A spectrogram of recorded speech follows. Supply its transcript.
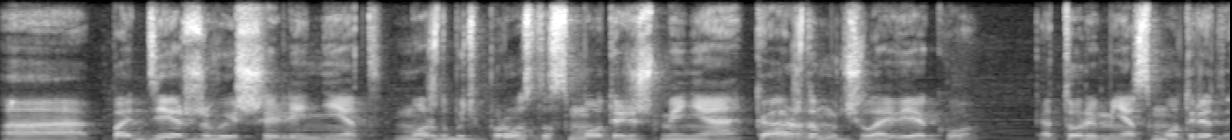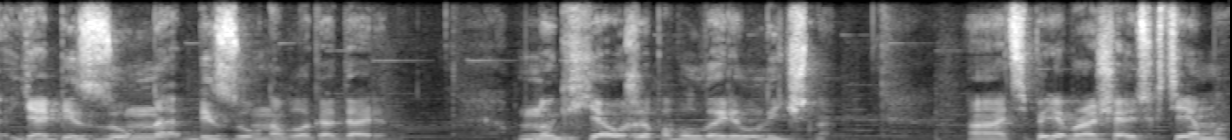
а, поддерживаешь или нет, может быть просто смотришь меня, каждому человеку, который меня смотрит, я безумно-безумно благодарен. Многих я уже поблагодарил лично. А теперь обращаюсь к тем,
